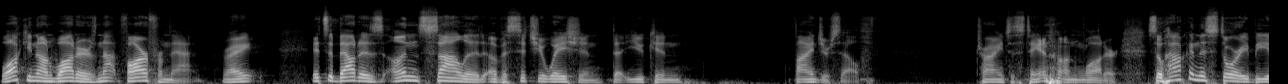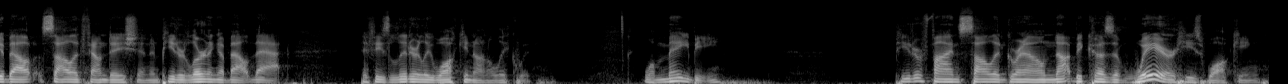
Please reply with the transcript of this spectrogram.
walking on water is not far from that, right? It's about as unsolid of a situation that you can find yourself trying to stand on water. So, how can this story be about solid foundation and Peter learning about that if he's literally walking on a liquid? Well, maybe Peter finds solid ground not because of where he's walking,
